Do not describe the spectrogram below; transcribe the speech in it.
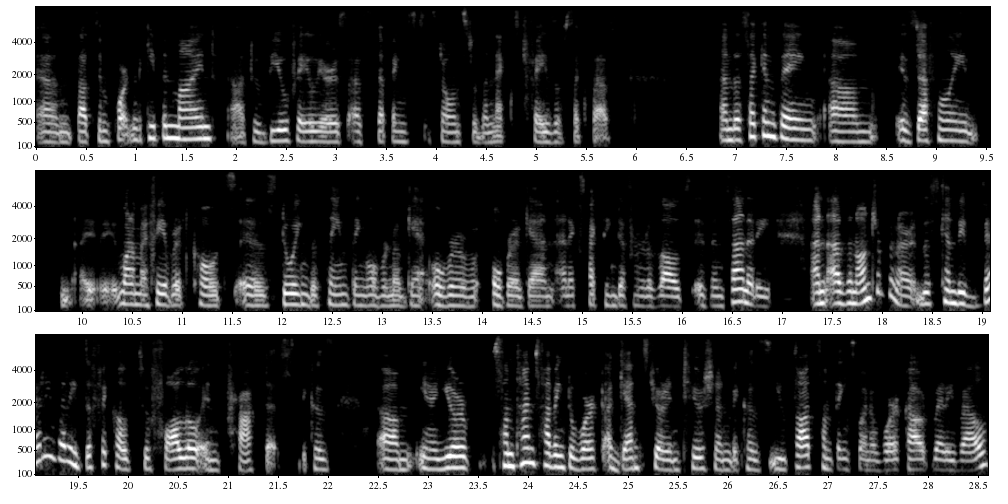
and that's important to keep in mind uh, to view failures as stepping stones to the next phase of success. And the second thing um, is definitely one of my favorite quotes is doing the same thing over and again over over again and expecting different results is insanity. And as an entrepreneur this can be very very difficult to follow in practice because um, you know you're sometimes having to work against your intuition because you thought something's going to work out very well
